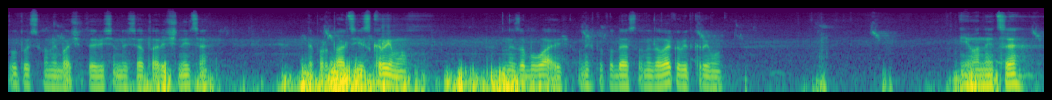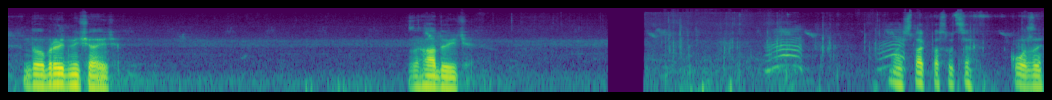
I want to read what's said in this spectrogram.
Тут ось вони, бачите, 80-та річниця депортації з Криму. не забувають. У них тут Одеса недалеко від Криму. І вони це добре відмічають. Згадують. Ось так пасуться кози.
